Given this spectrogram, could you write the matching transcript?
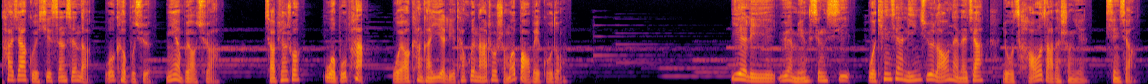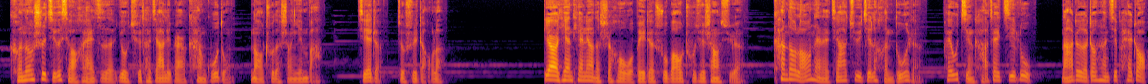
他家鬼气森森的，我可不去，你也不要去啊。小平说：“我不怕，我要看看夜里他会拿出什么宝贝古董。夜里月明星稀，我听见邻居老奶奶家有嘈杂的声音，心想可能是几个小孩子又去他家里边看古董闹出的声音吧。接着就睡着了。第二天天亮的时候，我背着书包出去上学，看到老奶奶家聚集了很多人，还有警察在记录，拿着照相机拍照。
